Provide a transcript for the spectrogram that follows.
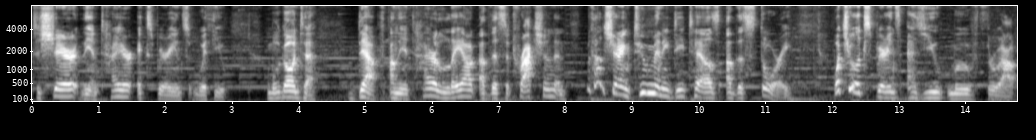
to share the entire experience with you. We'll go into depth on the entire layout of this attraction, and without sharing too many details of the story, what you'll experience as you move throughout.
